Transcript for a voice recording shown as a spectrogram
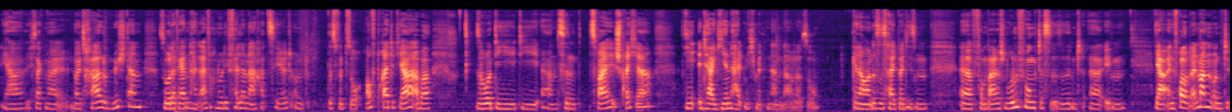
ja, ich sag mal, neutral und nüchtern. So, da werden halt einfach nur die Fälle nacherzählt und das wird so aufbereitet, ja, aber so, die, die ähm, sind zwei Sprecher, die interagieren halt nicht miteinander oder so. Genau, und das ist halt bei diesem äh, vom Bayerischen Rundfunk, das sind äh, eben ja eine Frau und ein Mann und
